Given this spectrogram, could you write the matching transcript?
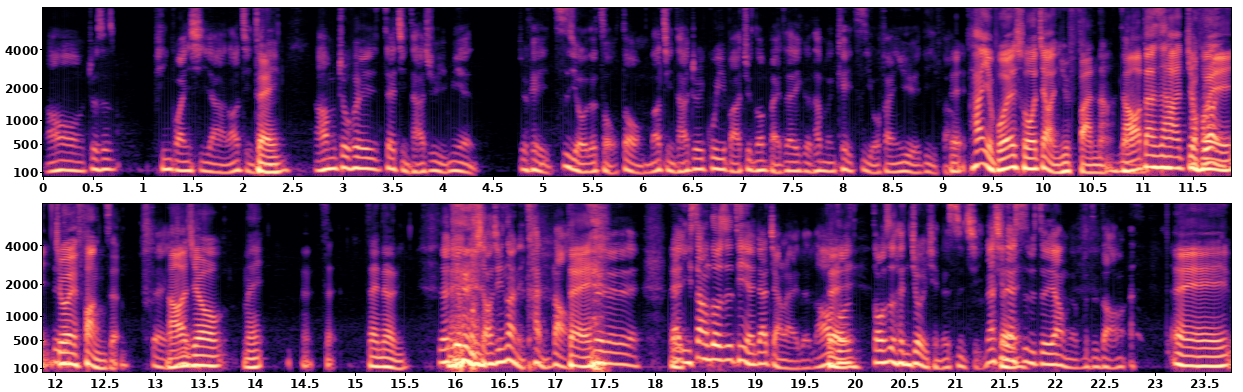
然后就是拼关系啊，然后警察。对。然后他们就会在警察局里面就可以自由的走动，然后警察就会故意把卷宗摆在一个他们可以自由翻阅的地方。对，他也不会说叫你去翻呐、啊，然后但是他就会就会放着，对，然后就没在在那里，然后就不小心让你看到。对对对对，那以上都是听人家讲来的，然后都都是很久以前的事情。那现在是不是这样的？不知道。诶、欸，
